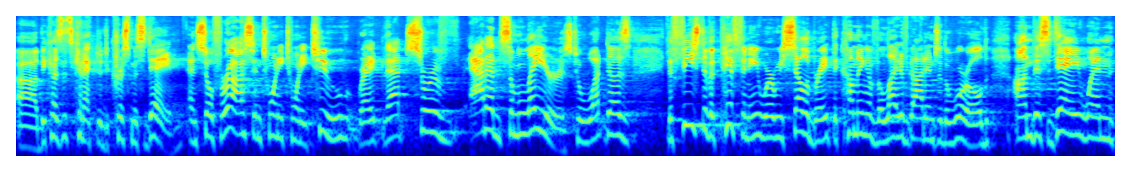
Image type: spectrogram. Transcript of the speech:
Uh, because it's connected to Christmas Day. And so for us in 2022, right, that sort of added some layers to what does the Feast of Epiphany, where we celebrate the coming of the light of God into the world on this day when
